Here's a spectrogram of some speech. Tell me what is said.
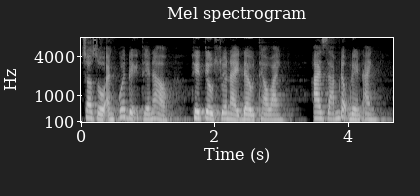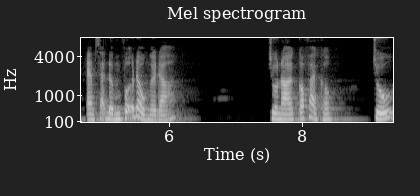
cho dù anh quyết định thế nào, thì Tiểu Xuyên này đều theo anh. Ai dám động đến anh, em sẽ đấm vỡ đầu người đó. Chú nói có phải không? Chú!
